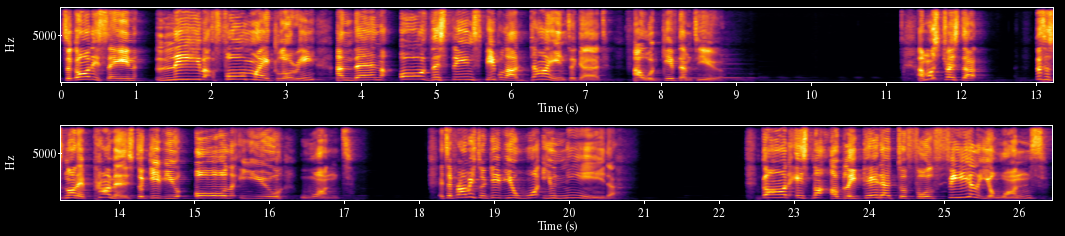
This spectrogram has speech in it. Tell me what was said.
So God is saying, Leave for my glory, and then all these things people are dying to get, I will give them to you. I must stress that this is not a promise to give you all you want. It's a promise to give you what you need. God is not obligated to fulfill your wants,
